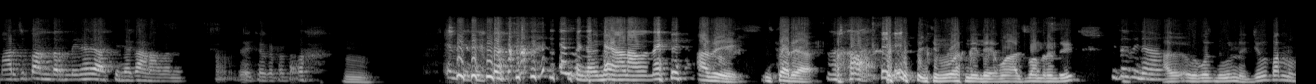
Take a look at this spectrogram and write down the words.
മാർച്ച് പന്ത്രണ്ടിന് ജാസിനെ കാണാൻ വന്നു. ചോദിച്ചോക്കട്ടോ. എന്തെങ്കിലും കാണാൻ വന്നേ അതെ എനിക്കറിയാം. പറഞ്ഞില്ലേ മാർച്ച് പന്ത്രണ്ട്? ഇതെന്തിനാ? പറഞ്ഞു.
